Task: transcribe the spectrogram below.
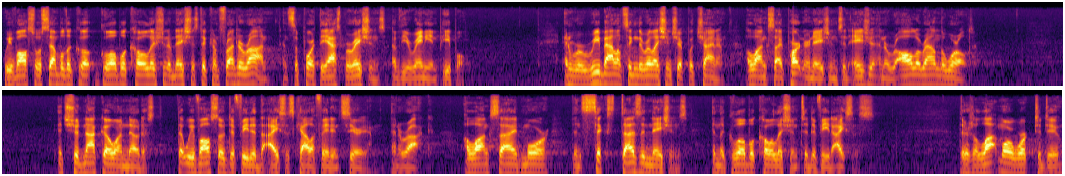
We've also assembled a global coalition of nations to confront Iran and support the aspirations of the Iranian people. And we're rebalancing the relationship with China alongside partner nations in Asia and all around the world. It should not go unnoticed that we've also defeated the ISIS caliphate in Syria and Iraq, alongside more than six dozen nations in the global coalition to defeat ISIS. There's a lot more work to do,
